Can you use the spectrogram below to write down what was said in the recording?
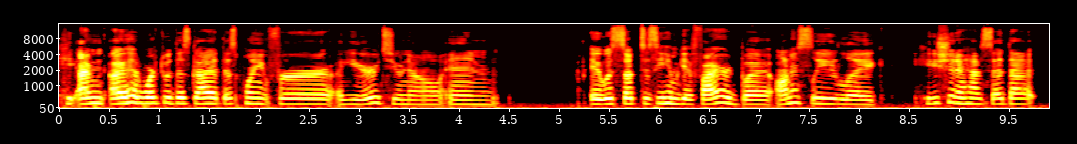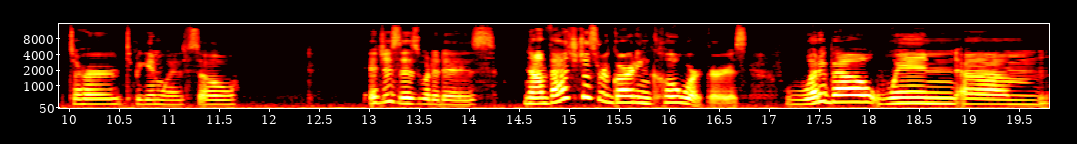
he I'm I had worked with this guy at this point for a year or two now and it was sucked to see him get fired, but honestly, like he shouldn't have said that to her to begin with. So it just is what it is. Now that's just regarding coworkers. What about when um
